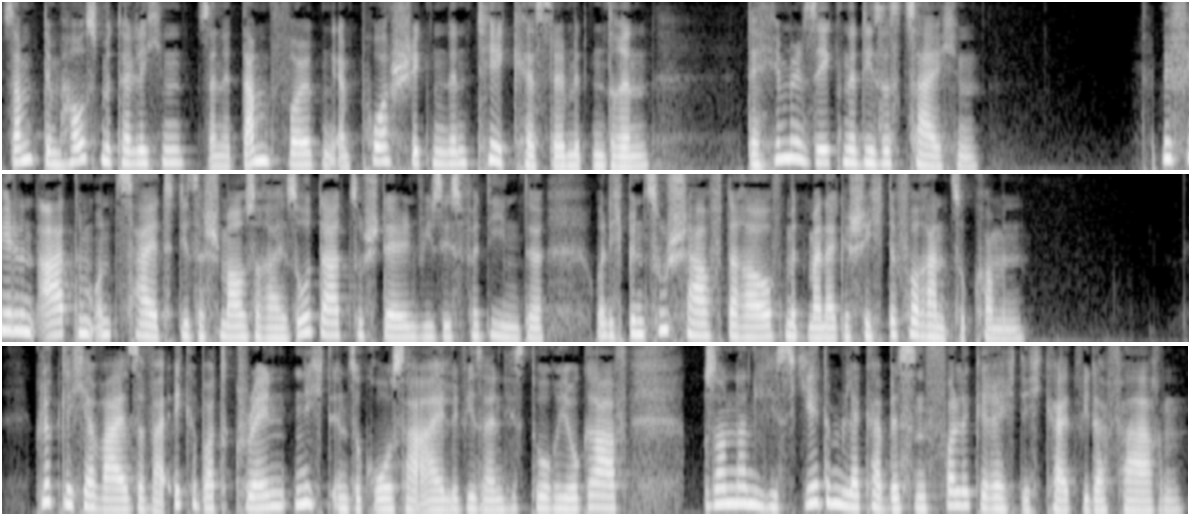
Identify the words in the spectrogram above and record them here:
samt dem hausmütterlichen, seine Dampfwolken emporschickenden Teekessel mittendrin. Der Himmel segne dieses Zeichen. Mir fehlen Atem und Zeit, diese Schmauserei so darzustellen, wie sie's verdiente, und ich bin zu scharf darauf, mit meiner Geschichte voranzukommen. Glücklicherweise war Ichabod Crane nicht in so großer Eile wie sein Historiograph, sondern ließ jedem Leckerbissen volle Gerechtigkeit widerfahren.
